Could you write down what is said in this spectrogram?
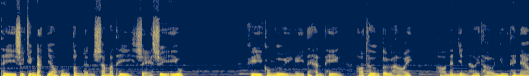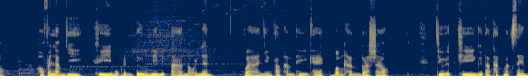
thì sự chứng đắc giáo huấn tần định samadhi sẽ suy yếu. Khi con người nghĩ tới hành thiền, họ thường tự hỏi, họ nên nhìn hơi thở như thế nào? Họ phải làm gì khi một định tướng nimitta nổi lên? Và những pháp hành thiền khác vận hành ra sao? Chứ ít khi người ta thắc mắc xem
